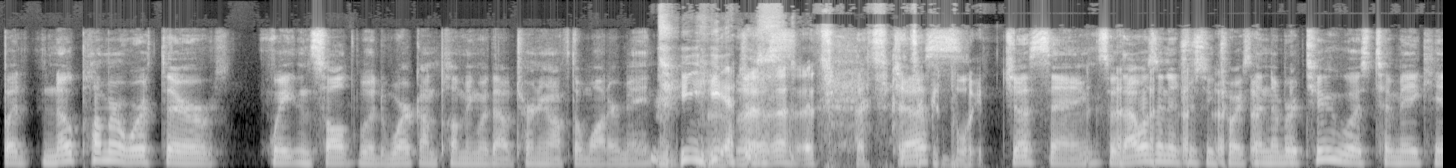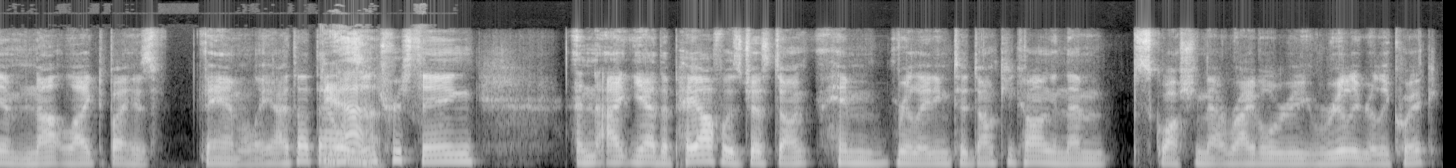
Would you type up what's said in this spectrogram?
but no plumber worth their weight in salt would work on plumbing without turning off the water main. yes. That's, that's, that's, that's a good just, point. just saying. So that was an interesting choice. And number two was to make him not liked by his family. I thought that was interesting. And I yeah, the payoff was just don- him relating to Donkey Kong and them squashing that rivalry really, really quick.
